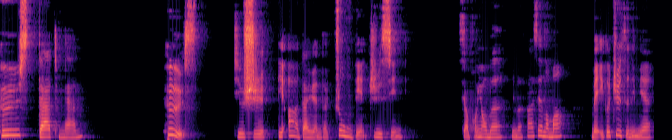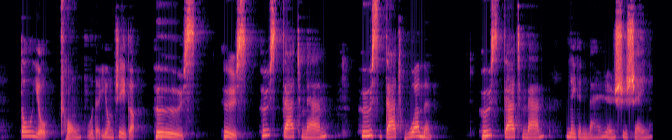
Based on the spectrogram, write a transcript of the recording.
Who's that man? Whose 就是第二单元的重点句型。 小朋友们，你们发现了吗？每一个句子里面都有重复的用这个 whose whose who's that man who's that woman who's that man 那个男人是谁呢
